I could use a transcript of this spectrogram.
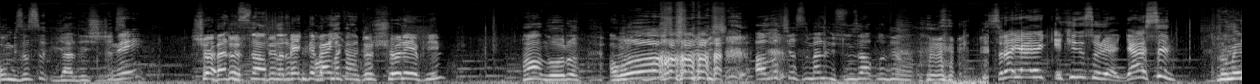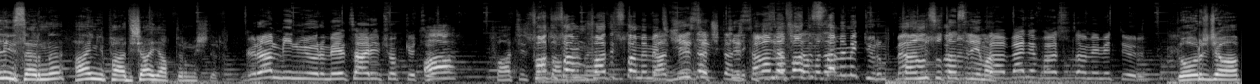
Oğlum biz nasıl yer değişeceğiz? Ne? Şöyle Ben dur, üstüne atlarım, Dur, bekle atla ben kanka. dur şöyle yapayım. Ha doğru. Ama bu şişmemiş. Anlatacağız ben üstünüze atla diyorum. Sıra geldik ikinci soruya. Gelsin. Rumeli Hisarı'nı hangi padişah yaptırmıştır? Gram bilmiyorum. Benim tarihim çok kötü. A. Fatih Sultan, Fatih Sultan, Mehmet. Fatih Sultan Mehmet. Ya diğeri de açıklanacak. Tamam ben İkisi Fatih açıklanmadan- Sultan Mehmet diyorum. Ben Kanuni Fatih Sultan. Süleyman. Tamam ben de Fatih Sultan Mehmet diyorum. Doğru cevap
